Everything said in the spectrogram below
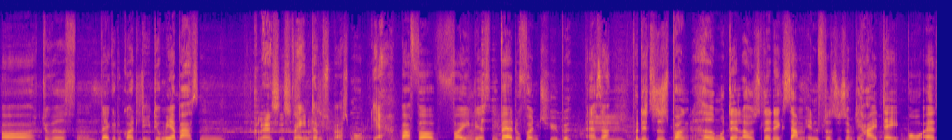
Og du ved sådan, hvad kan du godt lide? Det er jo mere bare sådan Klassisk. random spørgsmål. Ja, bare for, for egentlig sådan, hvad er du for en type? Altså, mm. på det tidspunkt havde modeller jo slet ikke samme indflydelse, som de har i dag, hvor at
